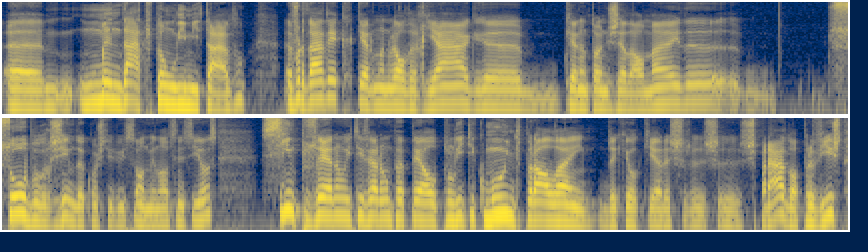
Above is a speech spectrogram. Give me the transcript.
ah, um mandato tão limitado, a verdade é que quer Manuel da Riaga, quer António José de Almeida, sob o regime da Constituição de 1911, se impuseram e tiveram um papel político muito para além daquilo que era es- es- esperado ou previsto,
